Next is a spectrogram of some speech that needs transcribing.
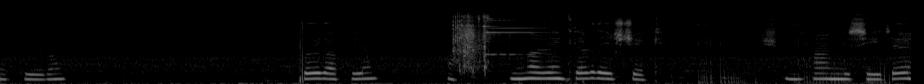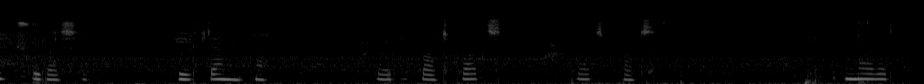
yapıyorum. Böyle yapayım. Heh, Bunlar renkleri değişecek. Şimdi hangisiydi? Şurası. İlk değil mi? Heh. Şöyle pat pat pat pat. Bunları da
